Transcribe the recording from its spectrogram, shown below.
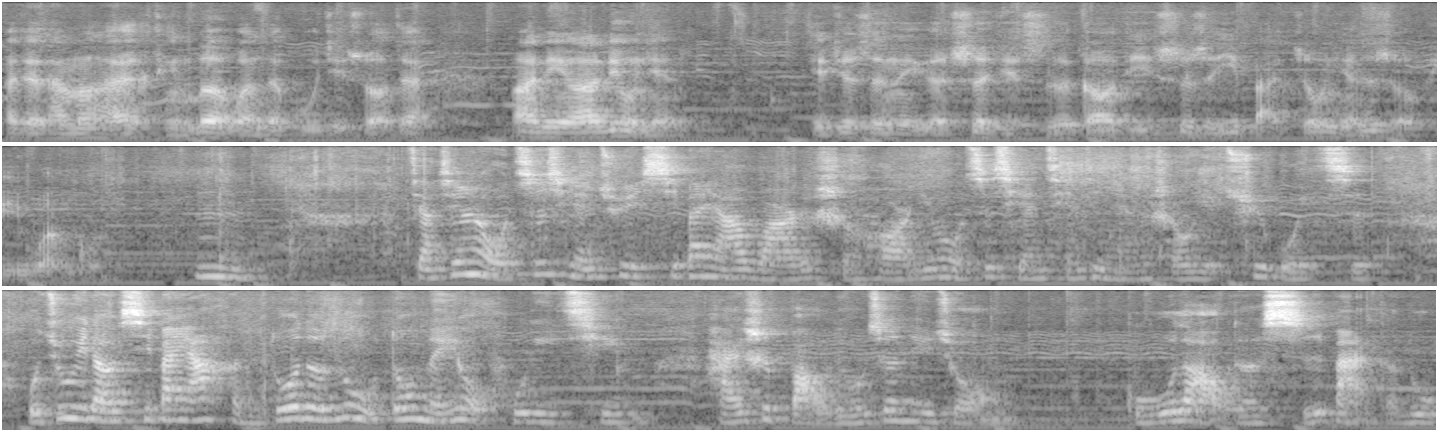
而且他们还挺乐观的，估计说在二零二六年，也就是那个设计师高迪逝世一百周年的时候可以完工。嗯，蒋先生，我之前去西班牙玩的时候啊，因为我之前前几年的时候也去过一次，我注意到西班牙很多的路都没有铺沥青，还是保留着那种古老的石板的路，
